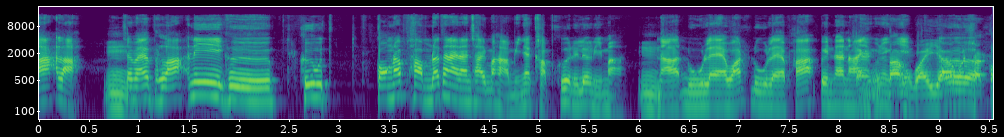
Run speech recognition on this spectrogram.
ระล่ะอืมใช่ไหมพระนี่คือคือ กองทัพธรรมและทนายอนันชัยมหาหมีเนี่ยขับเคลื่อนในเรื่องนี้มาอืมนะดูแลวัดดูแลพระเป็นทนายอย่างนู้นอย่างนี้แต่งตั้งไวยาวัชก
